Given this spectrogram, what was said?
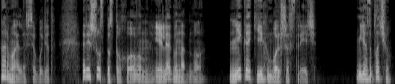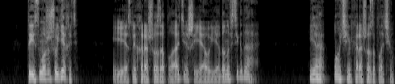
«Нормально все будет. Решу с Пастуховым и лягу на дно. Никаких больше встреч. Я заплачу. Ты сможешь уехать?» «Если хорошо заплатишь, я уеду навсегда». «Я очень хорошо заплачу».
